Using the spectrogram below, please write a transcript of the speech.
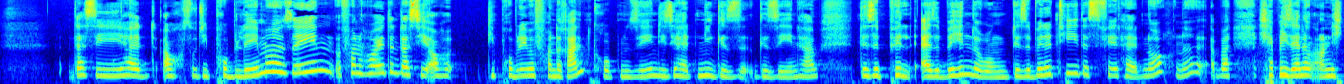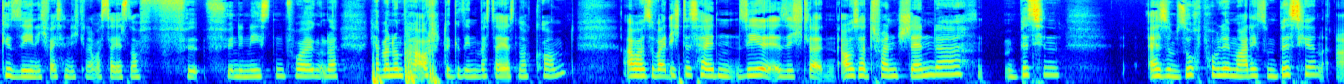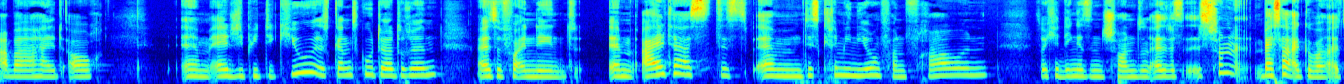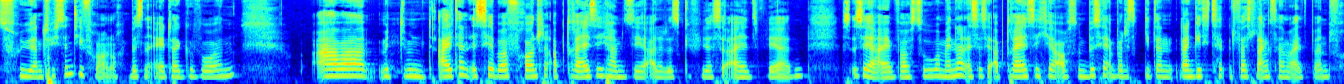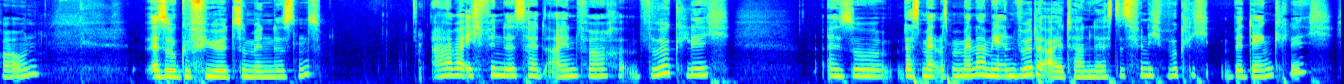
dass sie halt auch so die Probleme sehen von heute, dass sie auch die Probleme von Randgruppen sehen, die sie halt nie ges gesehen haben. Disab also Behinderung, Disability, das fehlt halt noch, ne? Aber ich habe die Sendung auch nicht gesehen. Ich weiß ja nicht genau, was da jetzt noch für, für in den nächsten Folgen oder ich habe ja nur ein paar Ausschnitte gesehen, was da jetzt noch kommt. Aber soweit ich das halt sehe, also ich außer Transgender ein bisschen, also Suchtproblematik so ein bisschen, aber halt auch ähm, LGBTQ ist ganz gut da drin. Also vor allen Dingen ähm, Altersdiskriminierung ähm, von Frauen. Solche Dinge sind schon so, also das ist schon besser geworden als früher. Natürlich sind die Frauen noch ein bisschen älter geworden. Aber mit dem Altern ist ja bei Frauen schon ab 30 haben sie ja alle das Gefühl, dass sie alt werden. Das ist ja einfach so. Bei Männern ist das ja ab 30 ja auch so ein bisschen, aber das geht dann, dann geht die Zeit etwas langsamer als bei den Frauen. Also gefühlt zumindestens. Aber ich finde es halt einfach wirklich, also, dass, dass man Männer mehr in Würde altern lässt, das finde ich wirklich bedenklich,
